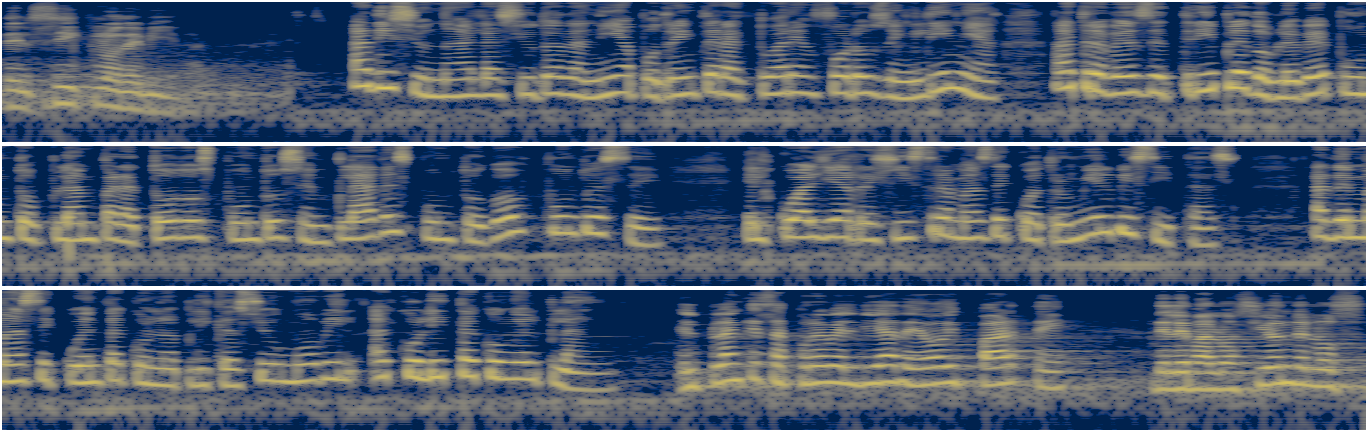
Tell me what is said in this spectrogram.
del ciclo de vida. Adicional, la ciudadanía podrá interactuar en foros en línea a través de www.planparatodos.semplades.gov.es, el cual ya registra más de 4.000 visitas. Además, se cuenta con la aplicación móvil Acolita con el plan. El plan que se aprueba el día de hoy parte de la evaluación de los,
